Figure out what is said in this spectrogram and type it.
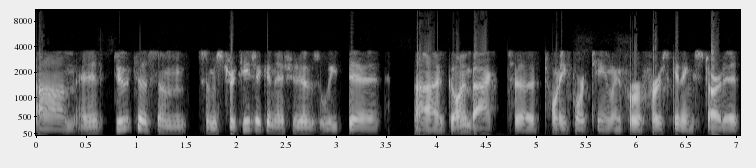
um, and it's due to some some strategic initiatives we did uh, going back to 2014, when we were first getting started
